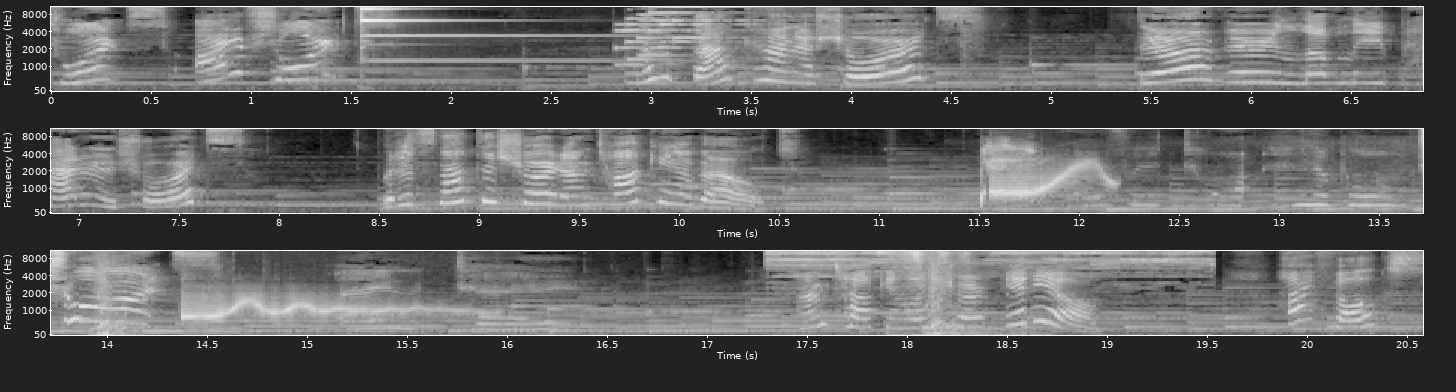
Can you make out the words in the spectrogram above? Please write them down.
Shorts? I have shorts. Not that kind of shorts. There are very lovely pattern shorts, but it's not the short I'm talking about. Shorts! I'm talking about short videos. Hi, folks.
